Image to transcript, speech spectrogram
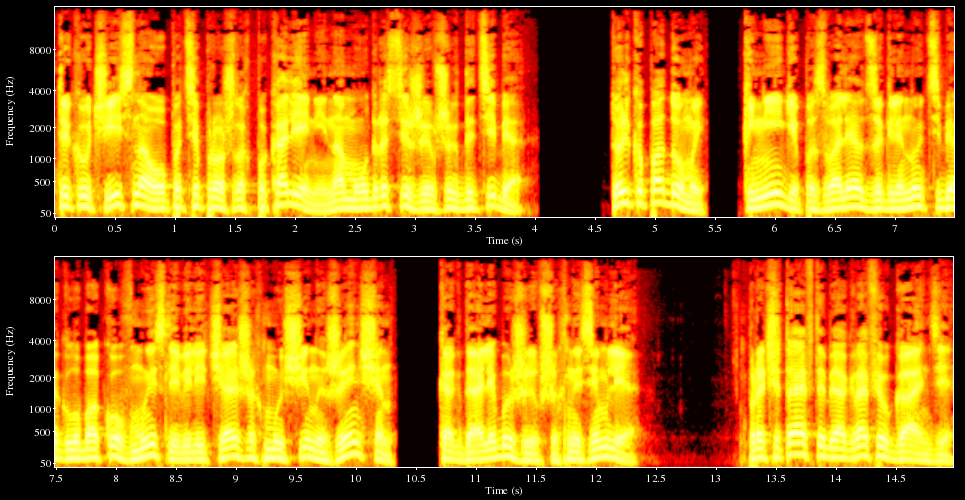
Так учись на опыте прошлых поколений, на мудрости живших до тебя. Только подумай, книги позволяют заглянуть тебе глубоко в мысли величайших мужчин и женщин, когда-либо живших на Земле. Прочитай автобиографию Ганди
